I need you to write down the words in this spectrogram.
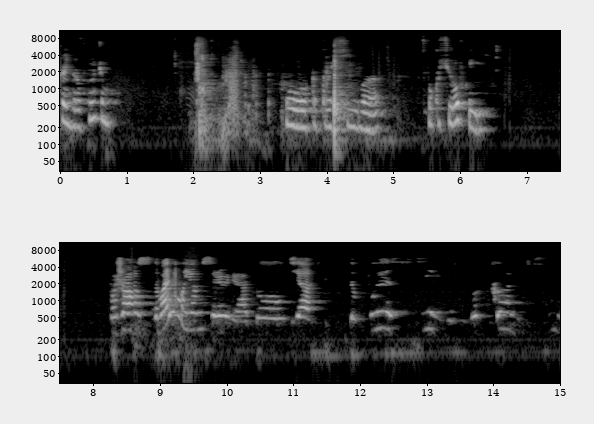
Шейдера включим. О, как красиво. Сфокусировка есть. Пожалуйста, давай на моем сервере, а то у тебя ДПС сервер лагает. Ну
